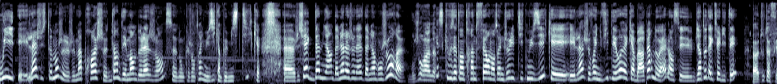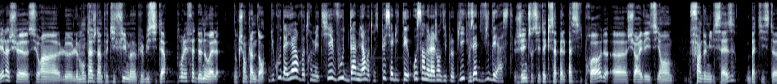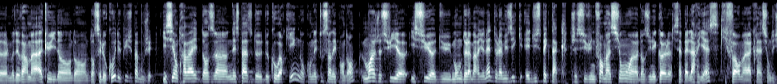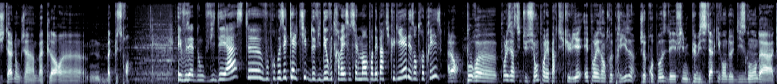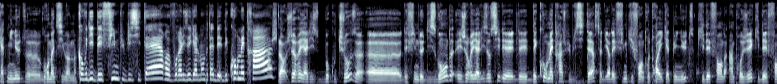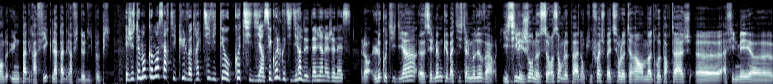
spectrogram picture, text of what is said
Oui, et là justement, je, je m'approche d'un des membres de l'agence, donc j'entends une musique un peu mystique. Euh, je suis avec Damien, Damien la jeunesse. Damien, bonjour. Bonjour Anne. Qu'est-ce que vous êtes en train de faire? On entend une jolie petite musique et, et là, je vois une vidéo avec un, bah, un Père Noël. hein, c'est bientôt d'actualité. Ah, tout à fait, là je suis euh, sur un, le, le montage d'un petit film publicitaire pour les fêtes de Noël. Donc je suis en plein dedans. Du coup, d'ailleurs, votre métier, vous, Damien, votre spécialité au sein de l'agence Diplopie, vous êtes vidéaste. J'ai une société qui s'appelle Passiprod. Euh, je suis arrivé ici en fin 2016. Baptiste euh, Almodovar m'a accueilli dans, ses locaux et depuis j'ai pas bougé. Ici on travaille dans un espace de, coworking, donc on est tous indépendants. Moi je suis euh, issu euh, du monde de la marionnette, de la musique et du spectacle. J'ai suivi une formation dans une école qui s'appelle l'ARIES, qui forme à la création digitale, donc j'ai un bachelor, bac plus 3. Et vous êtes donc vidéaste. Vous proposez quel type de vidéo Vous travaillez essentiellement pour des particuliers, des entreprises? Alors, pour, euh, pour les institutions, pour les particuliers et pour les entreprises, je propose des films publicitaires qui vont de 10 secondes à 4 minutes, euh, gros maximum. Quand vous dites des films publicitaires, vous réalisez également peut-être des, des courts-métrages? Alors, je réalise beaucoup de choses, euh, des films de 10 secondes, et je réalise aussi des, des, des courts-métrages publicitaires, c'est-à-dire des films qui font entre 3 et 4 minutes, qui défendent un projet, qui défendent une patte graphique, la patte graphique de Diplopie. Et justement, comment s'articule votre activité au quotidien? C'est quoi le quotidien de Damien la jeunesse? Alors, le quotidien, euh, c'est le même que Baptiste Almodovar. Ici, les jours ne se ressemblent pas. Donc, une fois, je peux être sur le terrain en mode reportage, euh, à filmer euh,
